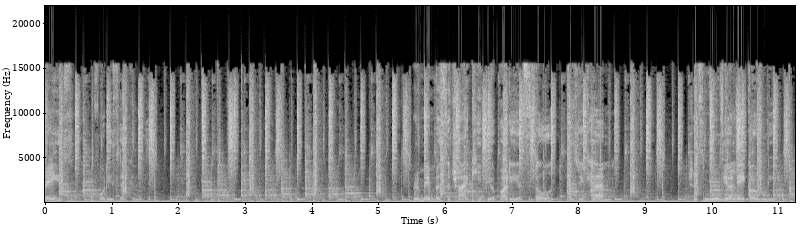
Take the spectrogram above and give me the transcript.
raise, 40 seconds. Remember to try keep your body as still as you can. Just move your leg only.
